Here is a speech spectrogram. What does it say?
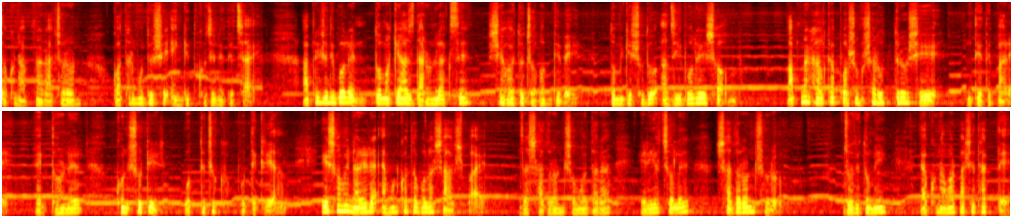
তখন আপনার আচরণ, কথার মধ্যে সে ইঙ্গিত খুঁজে নিতে চায়। আপনি যদি বলেন, তোমাকে আজ দারুণ লাগছে সে হয়তো জবাব দেবে, তুমি কি শুধু আজই বলে এসব? আপনার হালকা প্রশংসার উত্তরেও সে দিতে পারে। এক ধরনের খুনসুটির উত্তেজক প্রতিক্রিয়া। এ সময় নারীরা এমন কথা বলার সাহস পায়, যা সাধারণ সময় তারা এড়িয়ে চলে সাধারণ স্বরূপ যদি তুমি এখন আমার পাশে থাকতে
